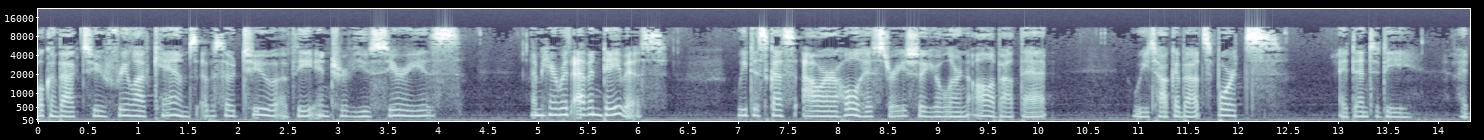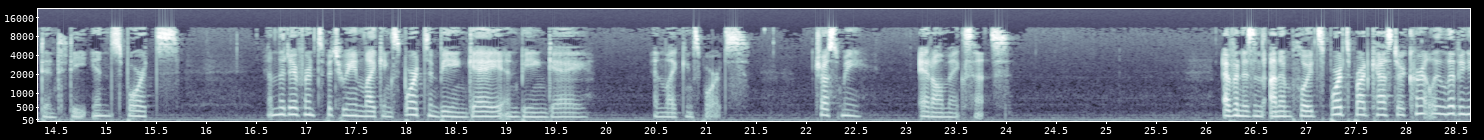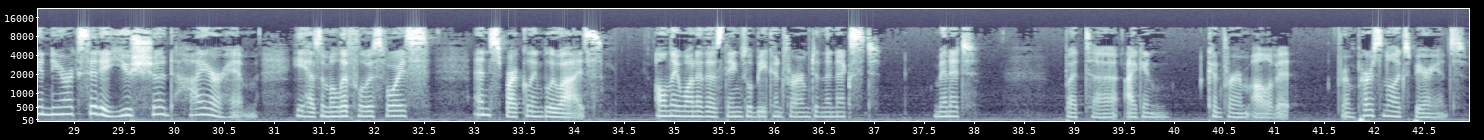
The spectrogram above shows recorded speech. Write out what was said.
Welcome back to Free Live Cams, episode two of the interview series. I'm here with Evan Davis. We discuss our whole history, so you'll learn all about that. We talk about sports, identity, identity in sports, and the difference between liking sports and being gay and being gay and liking sports. Trust me, it all makes sense. Evan is an unemployed sports broadcaster currently living in New York City. You should hire him. He has a mellifluous voice and sparkling blue eyes. Only one of those things will be confirmed in the next minute, but uh, I can confirm all of it from personal experience.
